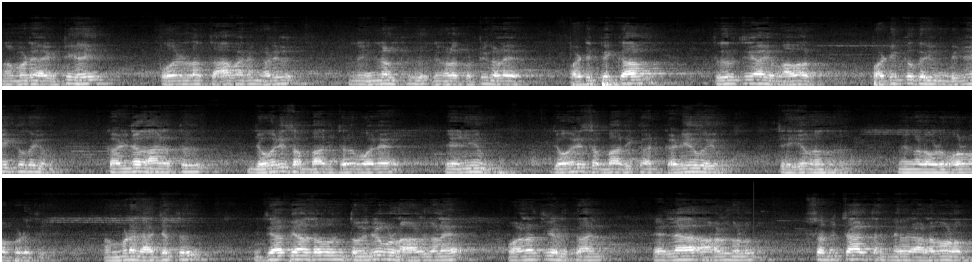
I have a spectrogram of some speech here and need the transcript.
നമ്മുടെ ഐ ടി ഐ പോലുള്ള സ്ഥാപനങ്ങളിൽ നിങ്ങൾക്ക് നിങ്ങളെ കുട്ടികളെ പഠിപ്പിക്കാം. തീർച്ചയായും അവർ പഠിക്കുകയും വിജയിക്കുകയും കഴിഞ്ഞ കാലത്ത് ജോലി സമ്പാദിച്ചതുപോലെ ഇനിയും ജോലി സമ്പാദിക്കാൻ കഴിയുകയും ചെയ്യുമെന്ന് നിങ്ങളോട് ഓർമ്മപ്പെടുത്തി. നമ്മുടെ രാജ്യത്ത് വിദ്യാഭ്യാസവും തൊഴിലുമുള്ള ആളുകളെ വളർത്തിയെടുക്കാൻ എല്ലാ ആളുകളും ശ്രമിച്ചാൽ തന്നെ ഒരളവോളം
